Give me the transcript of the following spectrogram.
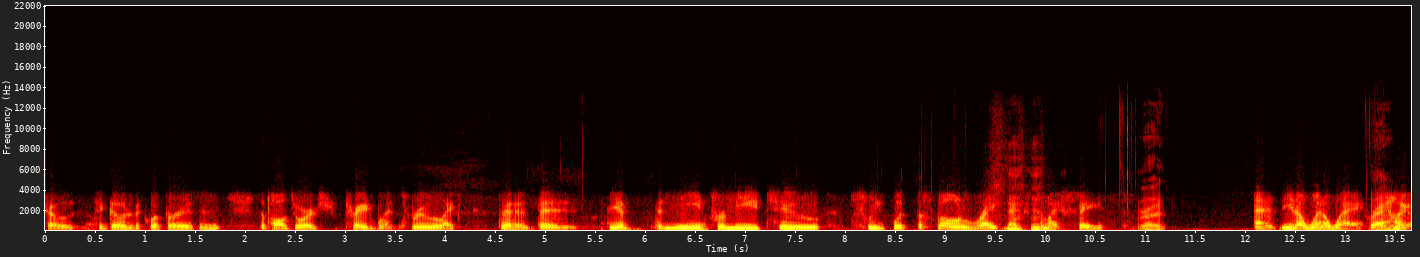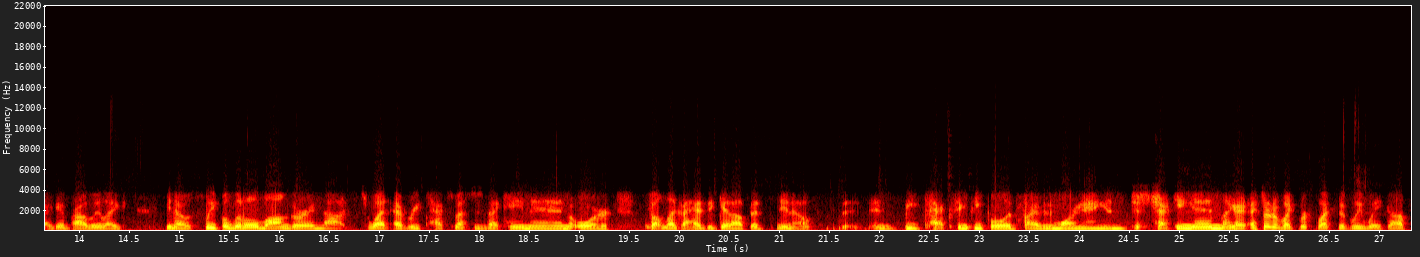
chose to go to the Clippers and the Paul George trade went through, like the the the the need for me to sleep with the phone right next to my face, right, and you know went away, right? Like I could probably like you know sleep a little longer and not sweat every text message that came in, or felt like I had to get up at you know and be texting people at five in the morning and just checking in. Like I, I sort of like reflexively wake up,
